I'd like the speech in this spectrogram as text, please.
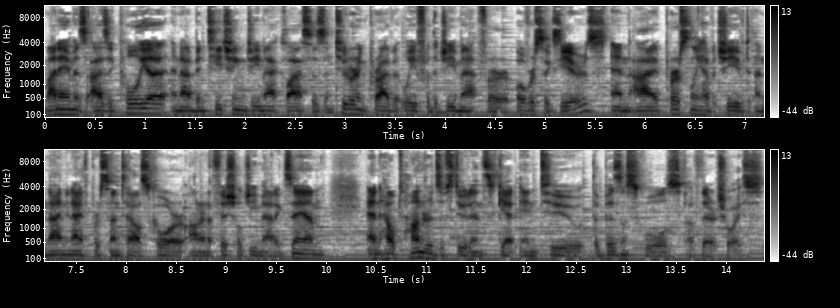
My name is Isaac Puglia, and I've been teaching GMAT classes and tutoring privately for the GMAT for over six years. And I personally have achieved a 99th percentile score on an official GMAT exam and helped hundreds of students get into the business schools of their choice.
